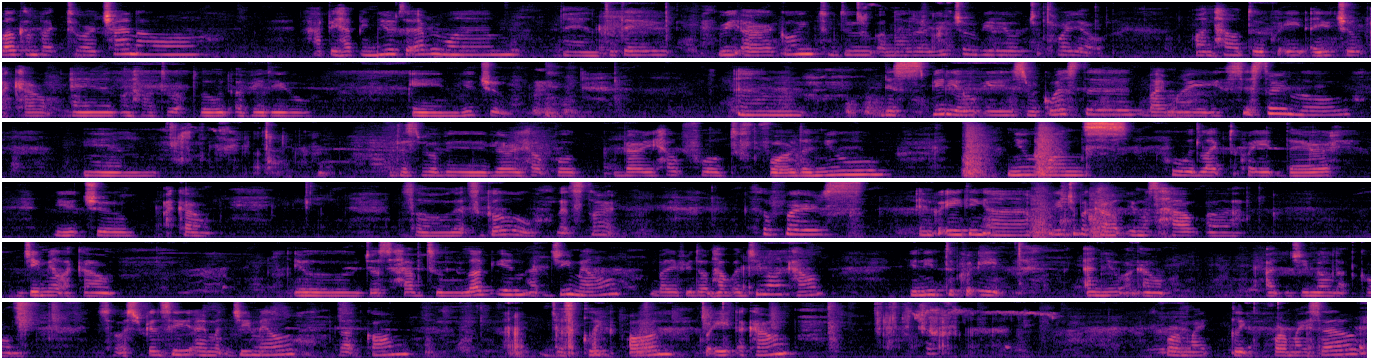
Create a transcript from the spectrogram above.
welcome back to our channel. Happy happy new year to everyone. And today we are going to do another youtube video tutorial on how to create a youtube account and on how to upload a video in youtube. Um, this video is requested by my sister-in-law and this will be very helpful very helpful for the new new ones who would like to create their YouTube account. So let's go. Let's start. So first in creating a YouTube account you must have a Gmail account. You just have to log in at Gmail but if you don't have a Gmail account you need to create a new account at gmail.com so as you can see I'm at gmail.com just click on create account. For my click for myself.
